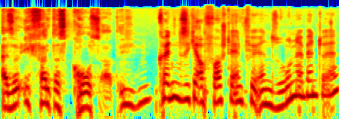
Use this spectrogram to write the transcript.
Also ich fand das großartig. Mhm. Könnten Sie sich auch vorstellen für Ihren Sohn eventuell?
